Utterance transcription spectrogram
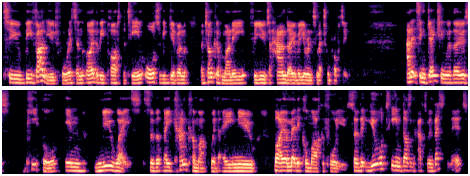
to be valued for it and either be part of the team or to be given a chunk of money for you to hand over your intellectual property. And it's engaging with those people in new ways so that they can come up with a new biomedical marker for you so that your team doesn't have to invest in it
